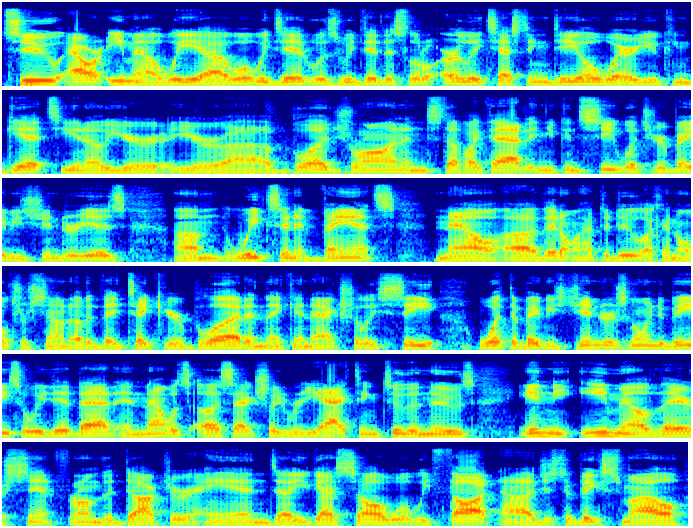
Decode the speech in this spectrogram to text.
to our email. We uh, what we did was we did this little early testing deal where you can get you know your your uh, blood drawn and stuff like that, and you can see what your baby's gender is um, weeks in advance. Now uh, they don't have to do like an ultrasound of it. They take your blood and they can actually see what the baby's gender is going to be. So we did that, and that was us actually reacting to the news in the email there sent from the doctor. And uh, you guys saw what we thought. Uh, just a big smile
